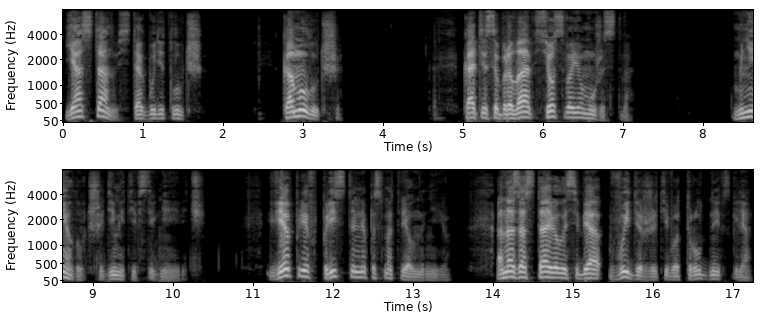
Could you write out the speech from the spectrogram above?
Я останусь, так будет лучше. Кому лучше? Катя собрала все свое мужество. Мне лучше, Дмитрий Евстигнеевич. Вепрев пристально посмотрел на нее. Она заставила себя выдержать его трудный взгляд.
